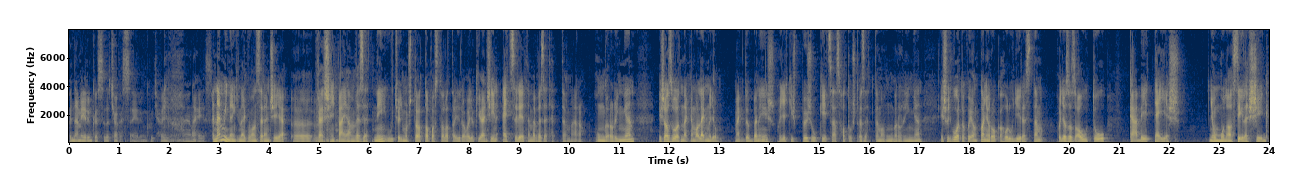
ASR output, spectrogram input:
hogy nem érünk össze, de csak összeérünk, úgyhogy eh, nehéz. Nem mindenkinek van szerencséje ö, versenypályán vezetni, úgyhogy most a tapasztalataidra vagyok kíváncsi. Én egyszer életemben vezethettem már a Hungaroringen, és az volt nekem a legnagyobb megdöbbenés, hogy egy kis Peugeot 206-ost vezettem a Hungaroringen, és hogy voltak olyan kanyarok, ahol úgy éreztem, hogy az az autó kb. teljes nyomvonal, szélesség.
